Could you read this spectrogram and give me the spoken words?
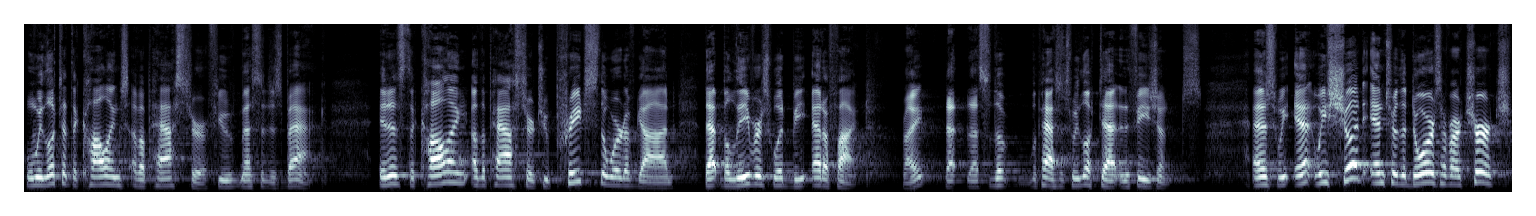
when we looked at the callings of a pastor a few messages back, it is the calling of the pastor to preach the word of God that believers would be edified right? That, that's the, the passage we looked at in Ephesians. And as we, we should enter the doors of our church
